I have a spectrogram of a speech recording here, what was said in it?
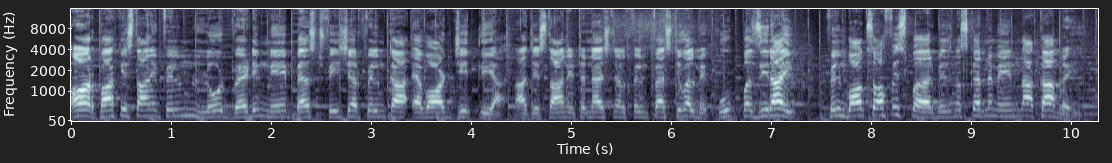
और पाकिस्तानी फ़िल्म लोड वेडिंग ने बेस्ट फीचर फ़िल्म का अवार्ड जीत लिया। राजस्थान इंटरनेशनल फ़िल्म फेस्टिवल में खूब पजीराई फ़िल्म बॉक्स ऑफ़िस पर बिज़नेस करने में नाकाम रही।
